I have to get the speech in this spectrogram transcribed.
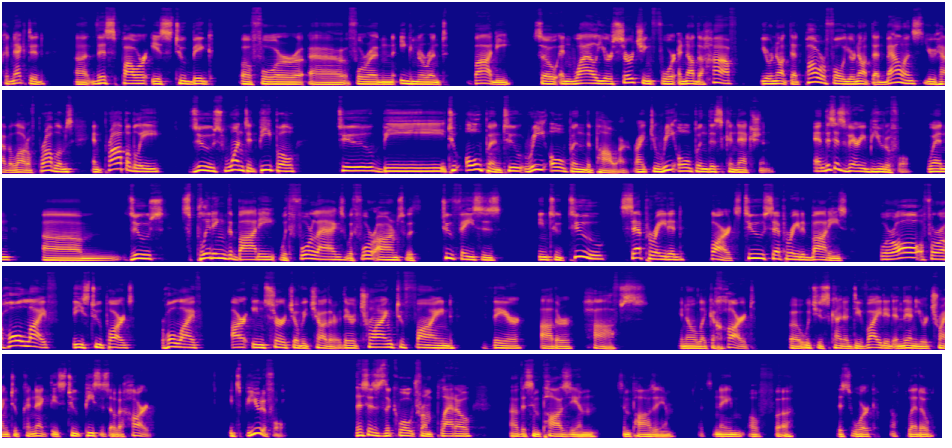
connected, this power is too big for for an ignorant body. So, and while you're searching for another half, you're not that powerful, you're not that balanced, you have a lot of problems, and probably Zeus wanted people to be to open to reopen the power right? To reopen this connection. And this is very beautiful. When um, zeus splitting the body with four legs with four arms with two faces into two separated parts two separated bodies for all for a whole life these two parts for whole life are in search of each other. They're trying to find their other halves, you know, like a heart, uh, which is kind of divided, and then you're trying to connect these two pieces of a heart. It's beautiful. This is the quote from Plato, uh, the Symposium. Symposium. That's the name of uh, this work of Plato.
